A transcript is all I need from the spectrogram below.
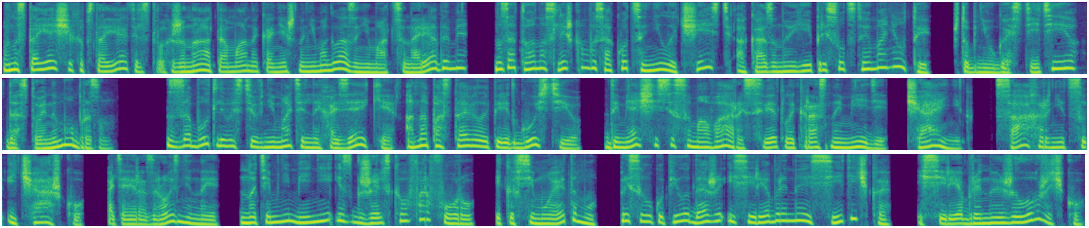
В настоящих обстоятельствах жена атамана, конечно, не могла заниматься нарядами, но зато она слишком высоко ценила честь, оказанную ей присутствием Анюты, чтобы не угостить ее достойным образом. С заботливостью внимательной хозяйки она поставила перед гостью дымящийся самовар из светлой красной меди, чайник, сахарницу и чашку, хотя и разрозненные, но тем не менее из гжельского фарфору, и ко всему этому присовокупила даже и серебряное ситечко, и серебряную же ложечку.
